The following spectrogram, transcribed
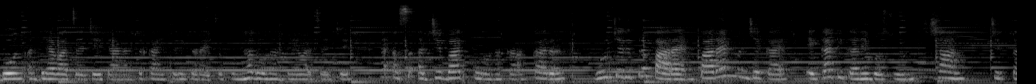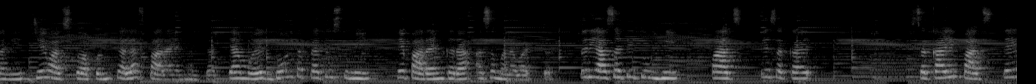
दोन अध्याय वाचायचे त्यानंतर काहीतरी करायचं पुन्हा दोन अध्याय वाचायचे. हे असं अजिबात करू नका. कारण गुरुचरित्र पारायण पारायण म्हणजे काय? एका ठिकाणी बसून शांत चित्ताने जे वाचतो आपण त्यालाच पारायण म्हणतात. त्यामुळे दोन टप्प्यातच तुम्ही हे पारायण करा असं मला वाटतं. तर यासाठी तुम्ही पाच ते सकाळी सकाळी पाच ते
